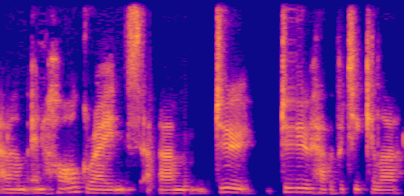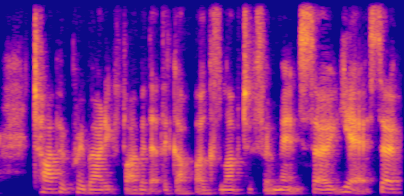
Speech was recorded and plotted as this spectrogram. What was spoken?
um, and whole grains um, do do have a particular type of prebiotic fiber that the gut bugs love to ferment. So yeah, so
